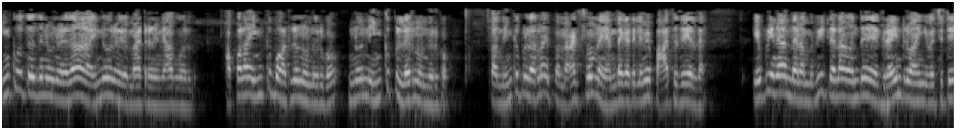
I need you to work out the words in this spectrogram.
இங்க் ஊத்துறதுன்னு ஒண்ணுதான் இன்னொரு மேட்டர் எனக்கு ஞாபகம் வருது. அப்பெல்லாம் இங்கு பாட்டில்னு ஒண்ணு இருக்கும். இன்னொன்னு இங்கு பில்லர்னு ஒண்ணு இருக்கும். ஸோ அந்த இங்கு பில்லர்லாம் இப்ப மேக்ஸிமம் நான் எந்த கடையிலுமே பார்த்ததே இல்லை. எப்படின்னா இந்த நம்ம வீட்ல எல்லாம் வந்து கிரைண்டர் வாங்கி வச்சுட்டு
